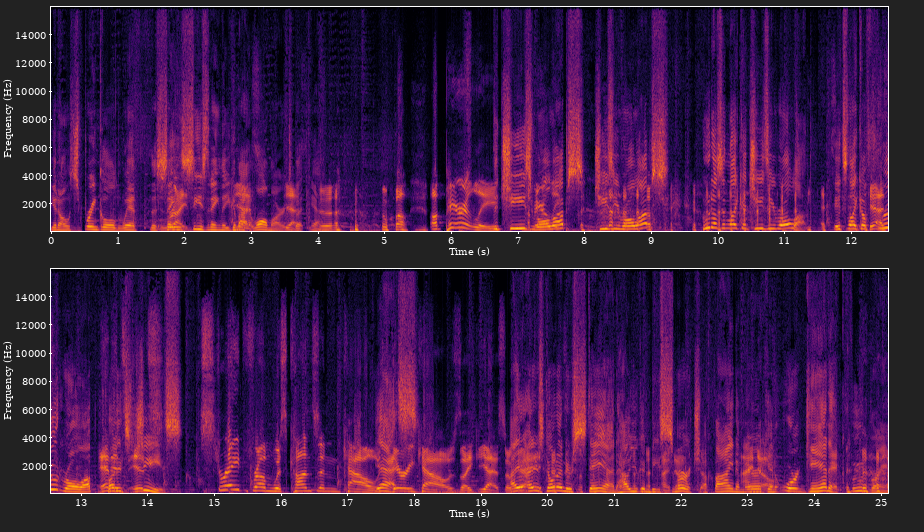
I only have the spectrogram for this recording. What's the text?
you know, sprinkled with the same Right. seasoning that you can buy at Walmart. yes. But yeah. Uh, well, apparently The cheese Apparently- roll ups, cheesy roll ups. Who doesn't like a cheesy roll up? It's like a Yes. fruit roll up, but it's, it's- cheese. Straight from Wisconsin cows, Yes. dairy cows. Like, yes. Okay. I, I just don't understand how you can besmirch a fine American organic food brand.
